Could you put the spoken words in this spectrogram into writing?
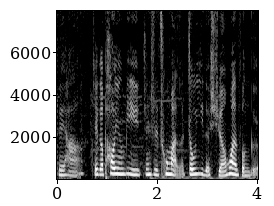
对哈。”这个抛硬币真是充满了周易的玄幻风格。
